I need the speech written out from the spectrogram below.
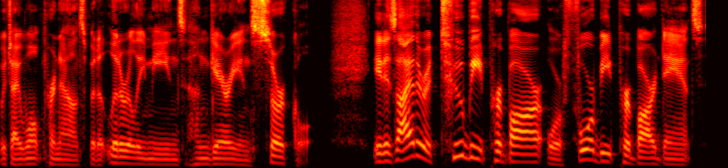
which I won't pronounce, but it literally means Hungarian circle. It is either a two beat per bar or four beat per bar dance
